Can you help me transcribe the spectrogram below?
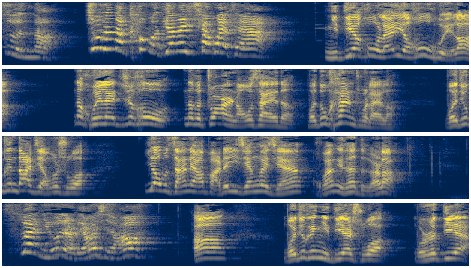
损呐！就在那坑我爹那一千块钱。你爹后来也后悔了，那回来之后那个抓耳挠腮的，我都看出来了。我就跟大姐夫说，要不咱俩把这一千块钱还给他得了。算你有点良心啊！啊，我就跟你爹说，我说爹，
